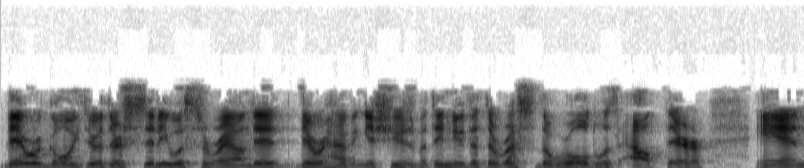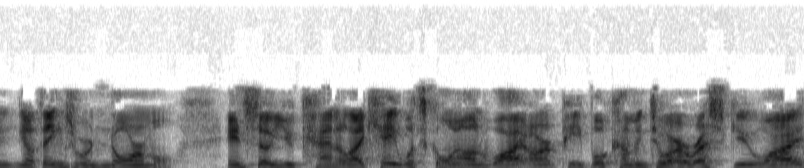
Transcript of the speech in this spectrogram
they were going through. Their city was surrounded. They were having issues, but they knew that the rest of the world was out there, and you know things were normal. And so you kind of like, hey, what's going on? Why aren't people coming to our rescue? Why,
